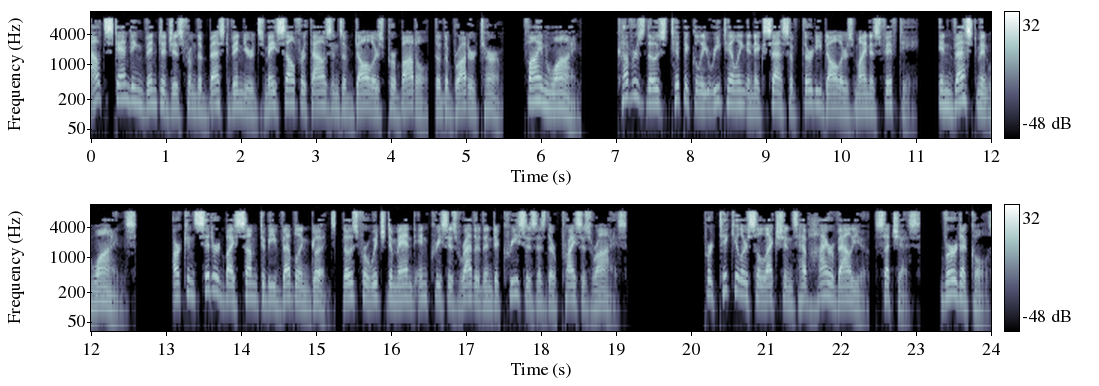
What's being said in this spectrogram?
Outstanding vintages from the best vineyards may sell for thousands of dollars per bottle, though the broader term, fine wine, covers those typically retailing in excess of $30–50. Investment wines are considered by some to be Veblen goods, those for which demand increases rather than decreases as their prices rise. Particular selections have higher value, such as verticals,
